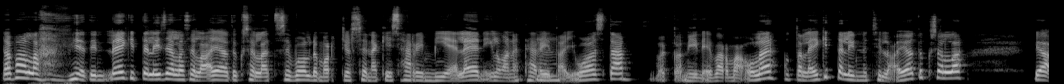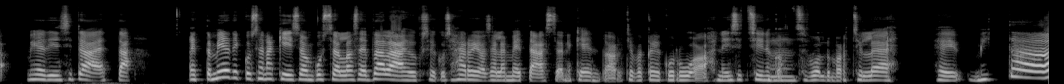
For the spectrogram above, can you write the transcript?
tavallaan mietin, leikittelin sellaisella ajatuksella, että se Voldemort, jos se näkisi Härin mieleen ilman, että Häri mm. tajuaa sitä, vaikka niin ei varmaan ole, mutta leikittelin nyt sillä ajatuksella. Ja mietin sitä, että, että mieti, kun se näkisi jonkun sellaisen välähyksen, kun se Häri on siellä metässä ja ne kentaarit ja vaikka joku ruoa, niin sitten siinä mm. kohtaa se Voldemort silleen, hei, mitä?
